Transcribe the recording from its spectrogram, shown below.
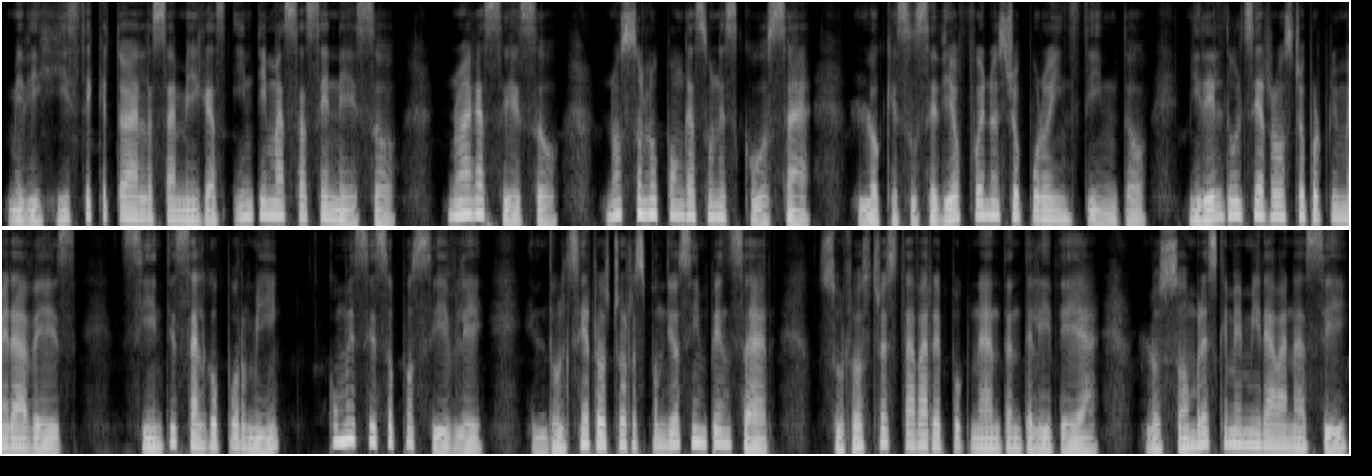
Me dijiste que todas las amigas íntimas hacen eso. No hagas eso. No solo pongas una excusa. Lo que sucedió fue nuestro puro instinto. Miré el dulce rostro por primera vez. ¿Sientes algo por mí? ¿Cómo es eso posible? El dulce rostro respondió sin pensar. Su rostro estaba repugnante ante la idea. Los hombres que me miraban así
